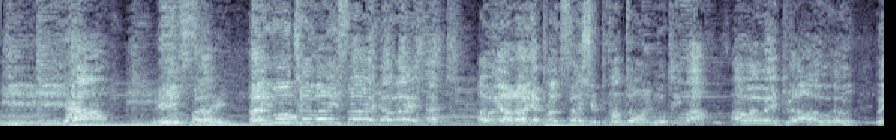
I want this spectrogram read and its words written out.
il y a les feuilles. Allez, montrez-moi les feuilles, ah Ah oui, alors il y a plein de feuilles, c'est le printemps, et montrez-moi Ah ouais, ouais, ah ouais, ouais. oui,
